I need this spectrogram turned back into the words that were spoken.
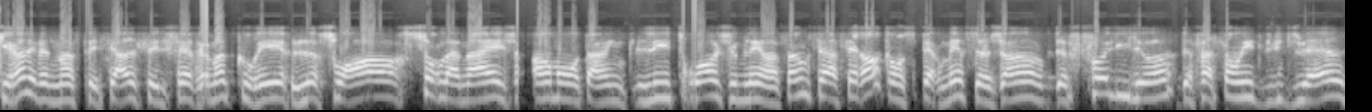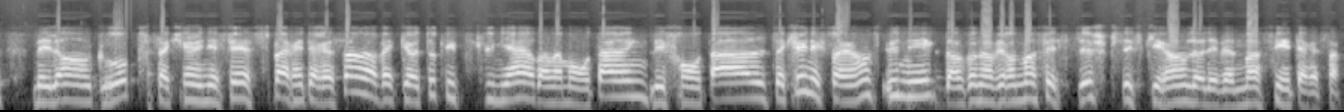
Ce qui rend l'événement spécial, c'est le fait vraiment de courir le soir sur la neige en montagne. Les trois jumelés ensemble, c'est assez rare qu'on se permet ce genre de folie-là de façon individuelle, mais là en groupe, ça crée un effet super intéressant avec euh, toutes les petites lumières dans la montagne, les frontales. Ça crée une expérience unique dans un environnement festif, puis c'est ce qui rend l'événement si intéressant.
